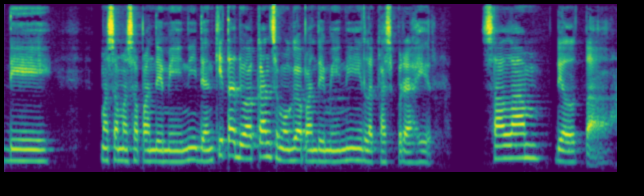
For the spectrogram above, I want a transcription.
di masa-masa pandemi ini dan kita doakan semoga pandemi ini lekas berakhir. Salam Delta.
